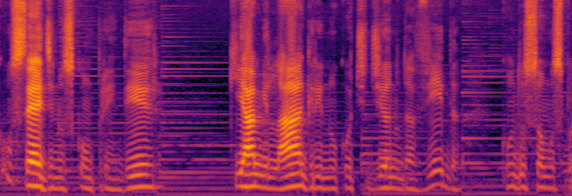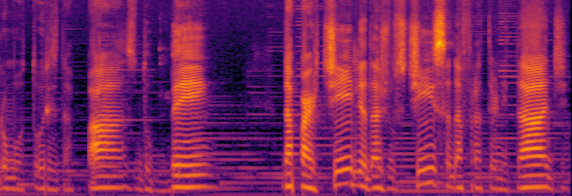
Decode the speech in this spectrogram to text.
concede-nos compreender que há milagre no cotidiano da vida quando somos promotores da paz, do bem, da partilha, da justiça, da fraternidade,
